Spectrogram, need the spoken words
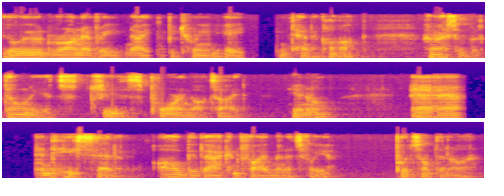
We would run every night between 8 and 10 o'clock. And I said, Well, Tony, it's, geez, it's pouring outside, you know? And, and he said, I'll be back in five minutes for you. Put something on.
